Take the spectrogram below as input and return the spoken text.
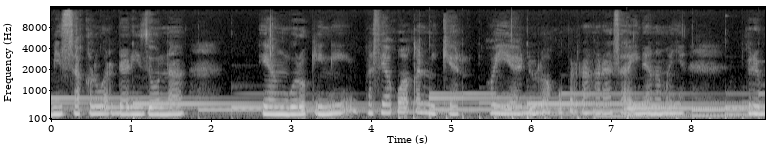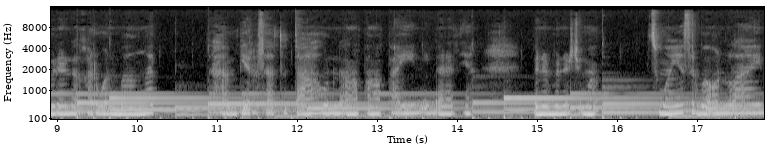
bisa keluar dari zona yang buruk ini pasti aku akan mikir oh iya dulu aku pernah ngerasain yang namanya bener-bener gak karuan banget hampir satu tahun gak ngapa-ngapain ibaratnya. Bener-bener cuma semuanya serba online.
